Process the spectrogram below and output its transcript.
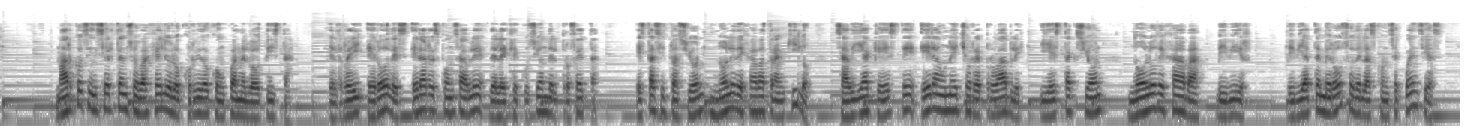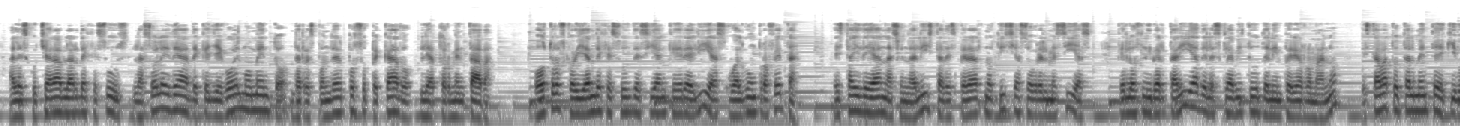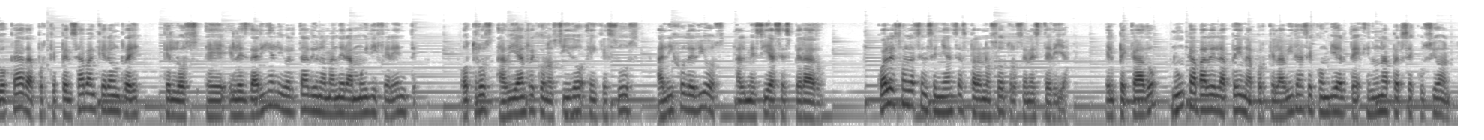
Marcos inserta en su evangelio lo ocurrido con Juan el Bautista. El rey Herodes era responsable de la ejecución del profeta. Esta situación no le dejaba tranquilo, sabía que este era un hecho reprobable y esta acción no lo dejaba vivir. Vivía temeroso de las consecuencias. Al escuchar hablar de Jesús, la sola idea de que llegó el momento de responder por su pecado le atormentaba. Otros que oían de Jesús decían que era Elías o algún profeta. Esta idea nacionalista de esperar noticias sobre el Mesías que los libertaría de la esclavitud del imperio romano estaba totalmente equivocada porque pensaban que era un rey que eh, les daría libertad de una manera muy diferente. Otros habían reconocido en Jesús al Hijo de Dios, al Mesías esperado. ¿Cuáles son las enseñanzas para nosotros en este día? El pecado nunca vale la pena porque la vida se convierte en una persecución,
